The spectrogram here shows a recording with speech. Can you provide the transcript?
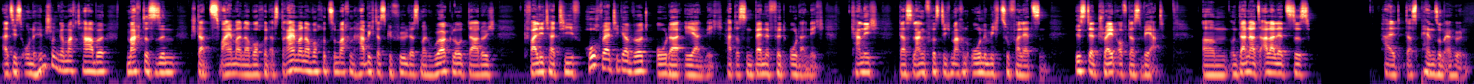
als ich es ohnehin schon gemacht habe? Macht es Sinn, statt zweimal in der Woche das dreimal in der Woche zu machen? Habe ich das Gefühl, dass mein Workload dadurch qualitativ hochwertiger wird oder eher nicht? Hat das einen Benefit oder nicht? Kann ich das langfristig machen, ohne mich zu verletzen? Ist der Trade-off das wert? Ähm, und dann als allerletztes halt das Pensum erhöhen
